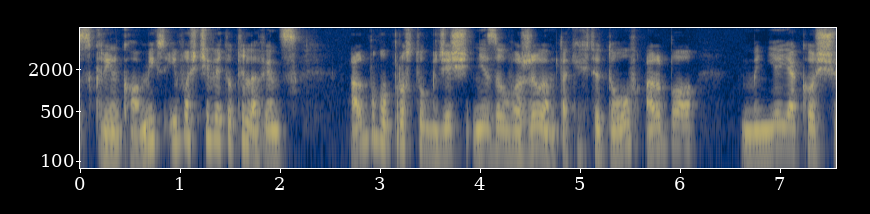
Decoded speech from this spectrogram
Screen Comics i właściwie to tyle, więc albo po prostu gdzieś nie zauważyłem takich tytułów, albo mnie jakoś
